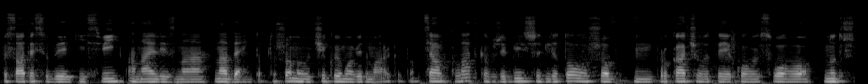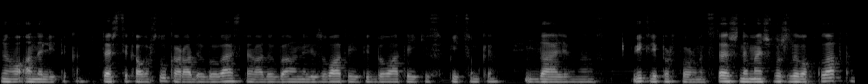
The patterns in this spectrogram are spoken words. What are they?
вписати сюди якийсь свій аналіз на, на день, тобто що ми очікуємо від маркету. Ця вкладка вже більше для того, щоб м, прокачувати якогось свого внутрішнього аналітика. Теж цікава штука, радив би вести, радив би аналізувати і підбивати якісь підсумки. Далі в нас. Weekly Performance теж не менш важлива вкладка.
